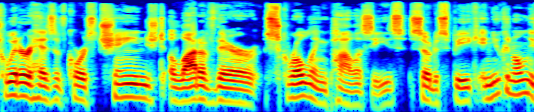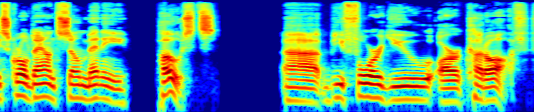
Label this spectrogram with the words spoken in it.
twitter has of course changed a lot of their scrolling policies so to speak and you can only scroll down so many posts uh, before you are cut off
